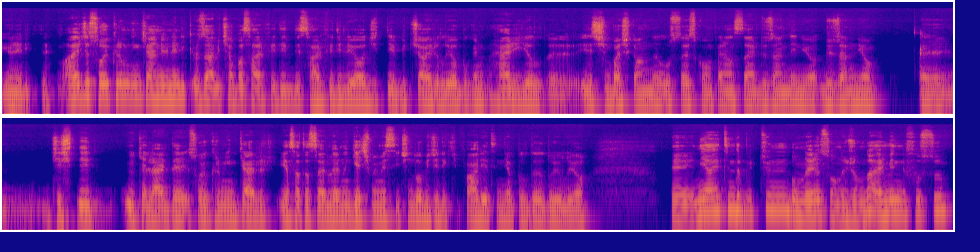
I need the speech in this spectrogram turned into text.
yönelikti. Ayrıca soykırımın inkarına yönelik özel bir çaba sarf edildi, sarf ediliyor, ciddi bütçe ayrılıyor. Bugün her yıl e, iletişim başkanlığı, uluslararası konferanslar düzenleniyor, düzenliyor. E, çeşitli ülkelerde soykırım inkar yasa tasarılarının geçmemesi için lobicilik faaliyetinin yapıldığı duyuluyor. E, nihayetinde bütün bunların sonucunda Ermeni nüfusu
